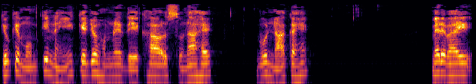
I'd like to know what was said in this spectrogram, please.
کیونکہ ممکن نہیں کہ جو ہم نے دیکھا اور سنا ہے وہ نہ کہیں۔ میرے بھائی،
